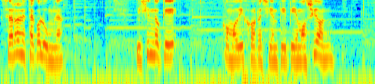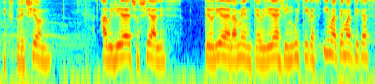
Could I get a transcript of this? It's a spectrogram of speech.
cerrar esta columna diciendo que, como dijo recién Pipi, emoción, expresión, habilidades sociales, teoría de la mente, habilidades lingüísticas y matemáticas,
